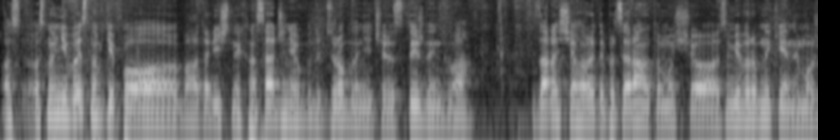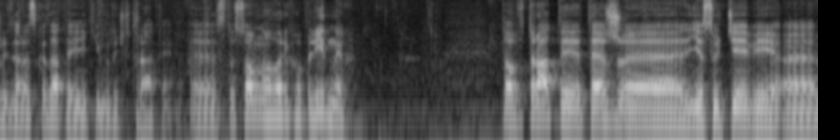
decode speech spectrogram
Ос, основні висновки по багаторічних насадженнях будуть зроблені через тиждень-два. Зараз ще говорити про це рано, тому що самі виробники не можуть зараз сказати, які будуть втрати. Е, Стосовно горіхоплідних, то втрати теж е, є суттєві. Е,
